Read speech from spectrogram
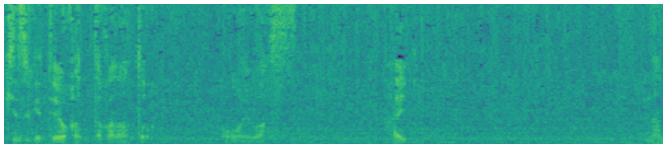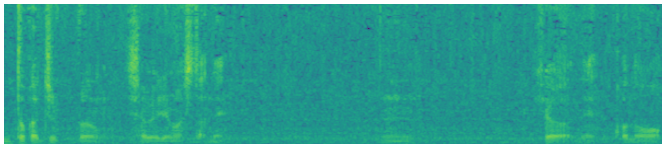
気づけてよかったかなと。思います。はい。なんとか10分喋りましたね。うん。今日はねこの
